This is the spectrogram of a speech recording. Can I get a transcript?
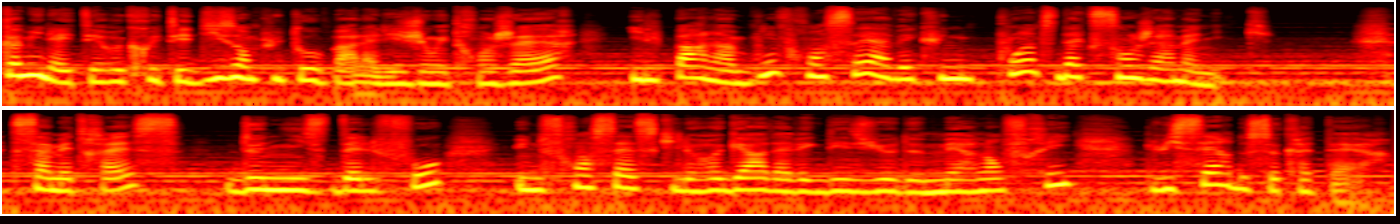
Comme il a été recruté dix ans plus tôt par la Légion étrangère, il parle un bon français avec une pointe d'accent germanique. Sa maîtresse, Denise Delfaux, une Française qui le regarde avec des yeux de merlan frit, lui sert de secrétaire.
